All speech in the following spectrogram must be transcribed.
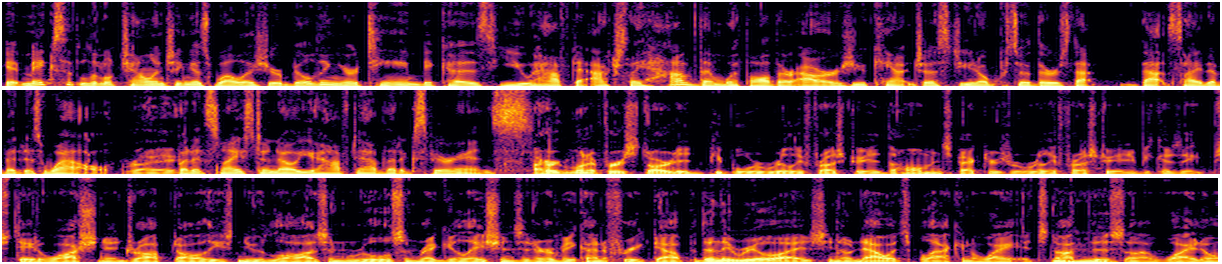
it makes it a little challenging as well as you're building your team because you have to actually have them with all their hours. You can't just, you know, so there's that, that side of it as well. Right. But it's nice to know you have to have that experience. I heard when it first started, people were really frustrated. The home inspectors were really frustrated because the state of Washington dropped all these new laws and rules and regulations and everybody kind of freaked out. But then they realized, you know, now it's black and white. It's not mm-hmm. this uh, wide open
